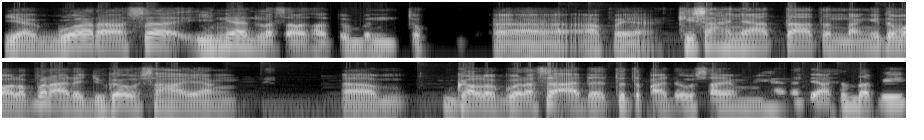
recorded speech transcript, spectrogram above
ya gue rasa ini adalah salah satu bentuk uh, apa ya kisah nyata tentang itu. Walaupun ada juga usaha yang um, kalau gue rasa ada tetap ada usaha yang mengkhianati hasil. Tapi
